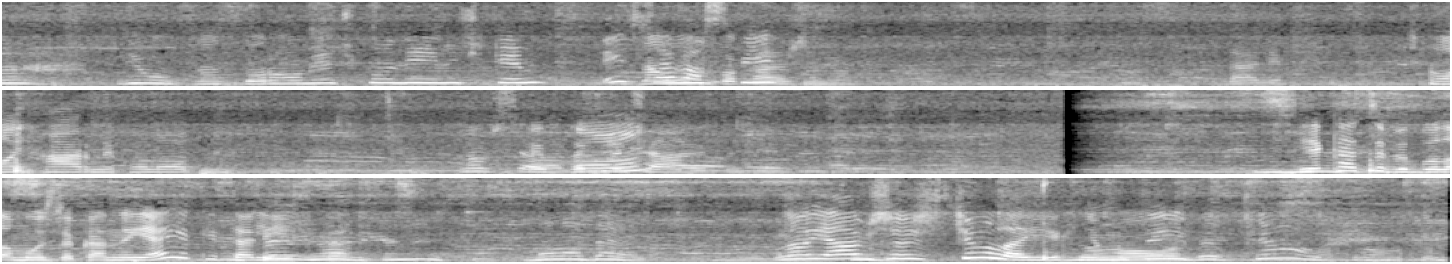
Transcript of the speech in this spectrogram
Ех, за здоров'ячко Лілічки. І все вам покажемо. Далі. Ой, гарний, холодний. Ну все, виключаю тоді. Яка це би була музика? Не я, як італійська? Молодець. Ну я вже ж чула їхню Ну, мову. ти вивчала трохи.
